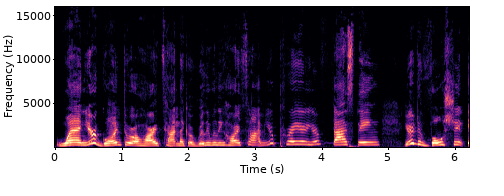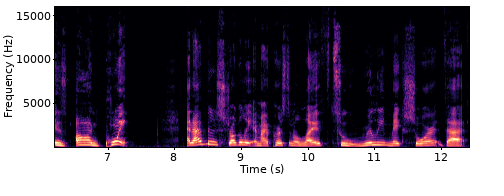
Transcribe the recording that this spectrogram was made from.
when you're going through a hard time, like a really, really hard time, your prayer, your fasting, your devotion is on point. And I've been struggling in my personal life to really make sure that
